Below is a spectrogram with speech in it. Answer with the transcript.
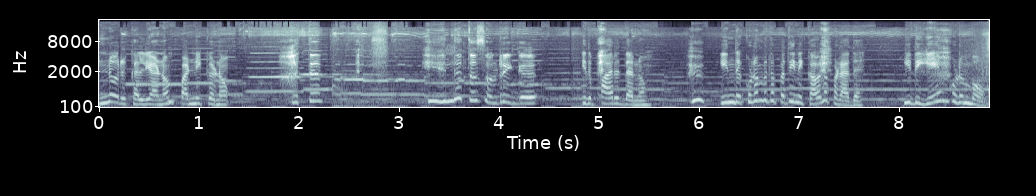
இன்னொரு கல்யாணம் பண்ணிக்கணும். அத்த என்னத்த சொல்றீங்க? இது பாரு தனு. இந்த குடும்பத்தை பத்தி நீ கவலைப்படாத. இது ஏன் குடும்பம்?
